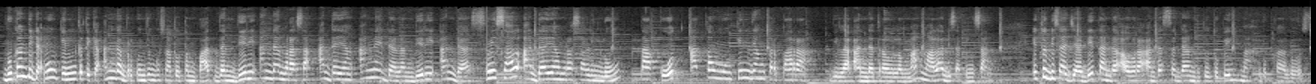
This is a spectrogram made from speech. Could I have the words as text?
Bukan tidak mungkin ketika Anda berkunjung ke suatu tempat dan diri Anda merasa ada yang aneh dalam diri Anda, misal ada yang merasa linglung, takut, atau mungkin yang terparah. Bila Anda terlalu lemah, malah bisa pingsan itu bisa jadi tanda aura Anda sedang ditutupi makhluk halus.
